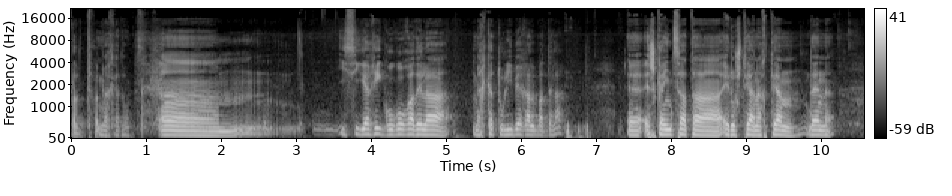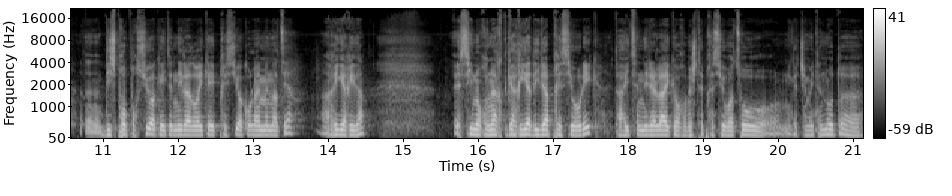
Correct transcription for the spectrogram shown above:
plantan. Merkatu. Um, izigarri gogorra dela merkatu liberal bat dela. Eh, eskaintza eta erostean artean den eh, disproporzioak egiten dira doaikai prezioak ola emendatzea. Harri da. Ezin hor garria dira prezio horik, eta haitzen direlaik hor beste prezio batzu, nik etxe maiten dut, uh,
